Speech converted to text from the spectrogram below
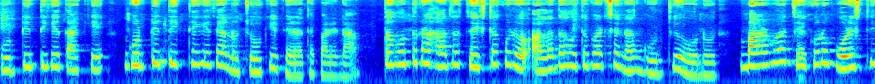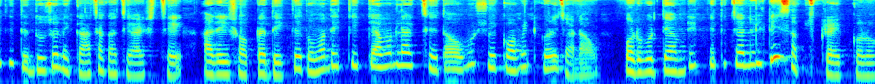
গুড্ডির দিকে তাকিয়ে গুড্ডির দিক থেকে যেন চোখই ফেরাতে পারে না। তো বন্ধুরা, হাজার চেষ্টা করেও আলাদা হতে পারছে না গুড্ডি ও অনুর। বারবার যে কোনো পরিস্থিতিতে দুজনে কাছাকাছি আসছে। আর এই সবটা দেখতে তোমাদের ঠিক কেমন লাগছে তা অবশ্যই কমেন্ট করে জানাও। পরবর্তী আপডেট পেতে চ্যানেলটি সাবস্ক্রাইব করো।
